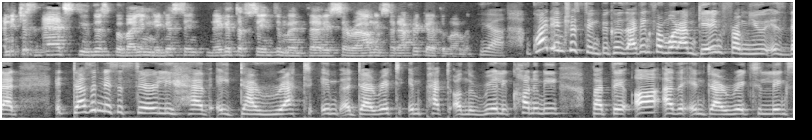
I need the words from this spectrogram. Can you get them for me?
and it just adds to this prevailing neg- negative sentiment that is surrounding South Africa at the moment. Yeah, quite interesting because I think from what I'm getting from you is that it doesn't necessarily have a direct Im- a direct impact on the real economy, but there are other indirect links,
